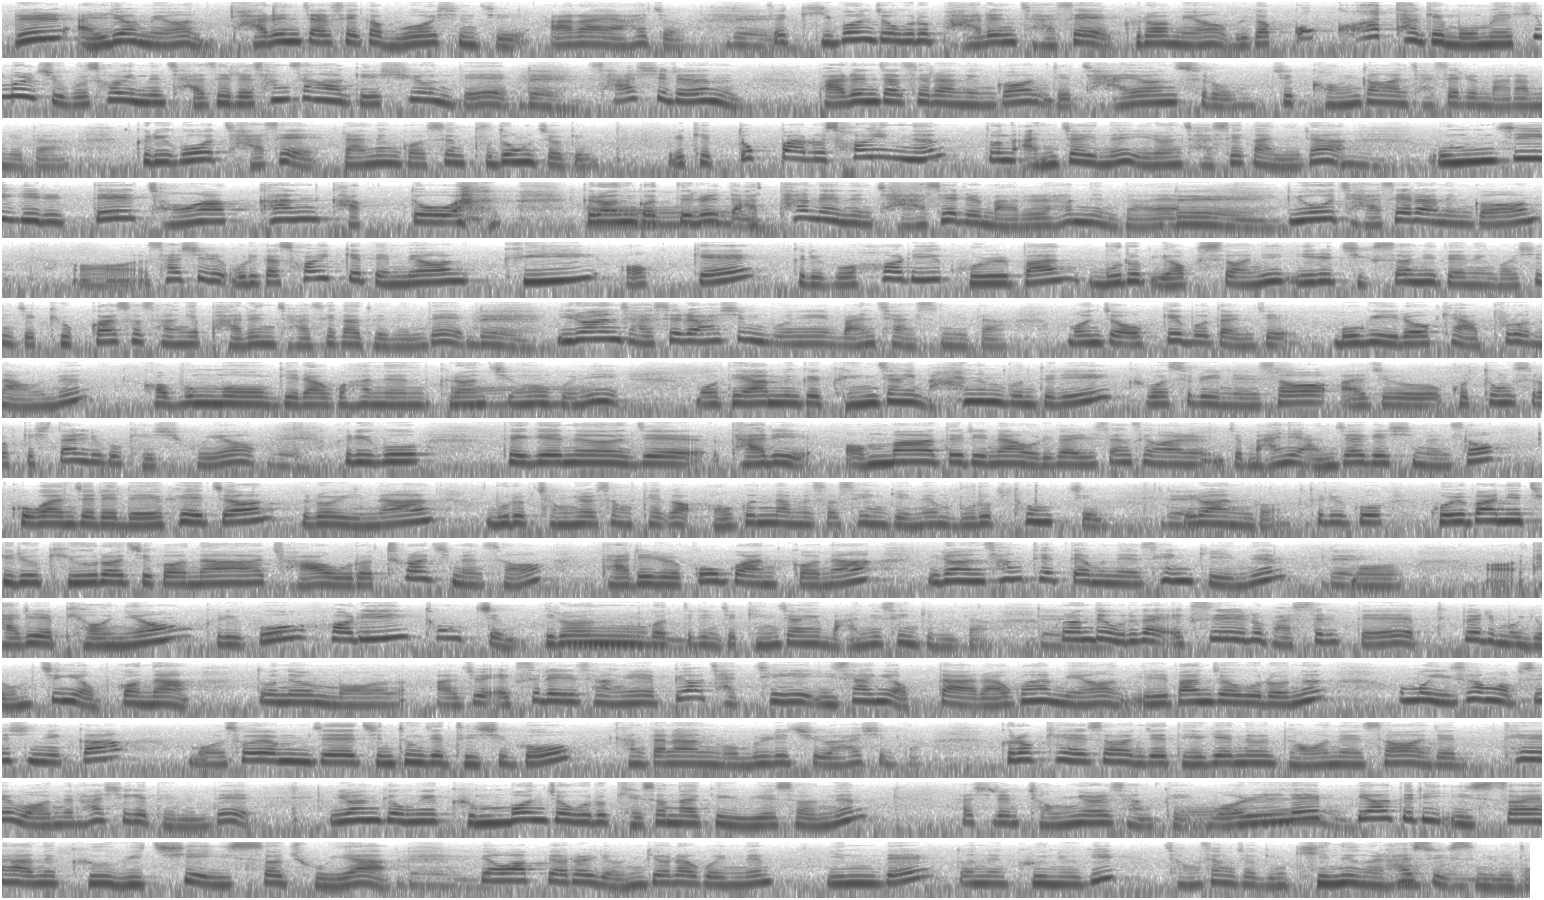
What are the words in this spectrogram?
를 알려면 바른 자세가 무엇인지 알아야 하죠. 네. 기본적으로 바른 자세 그러면 우리가 꼿꼿하게 몸에 힘을 주고 서 있는 자세를 상상하기 쉬운데 네. 사실은 바른 자세라는 건 이제 자연스러운, 즉 건강한 자세를 말합니다. 그리고 자세라는 것은 부동적인 이렇게 똑바로 서 있는 또는 앉아 있는 이런 자세가 아니라 음. 움직일 때 정확한 각도와 그런 어. 것들을 나타내는 자세를 말을 합니다. 네. 요 자세라는 건 어, 사실 우리가 서 있게 되면 귀, 어깨, 그리고 허리, 골반, 무릎 옆선이 일직선이 되는 것이 이제 교과서상의 바른 자세가 되는데 네. 이러한 자세를 하신 분이 많지 않습니다. 먼저 어깨보다 이제 목이 이렇게 앞으로 나오는 거북목이라고 하는 그런 어. 증후군이 뭐 대한민국에 굉장히 많은 분들이 그것으로 인해서 아주 고통스럽게 시달리고 계시고요. 네. 그리고 대개는 이제 다리 엄마들이나 우리가 일상생활을 이제 많이 앉아 계시면서 고관절의 내회전으로 인한 무릎 정렬 상태가 어긋나면서 생기는 무릎 통증 네. 이러한 것 그리고 골반이 뒤로 기울어지거나 좌우로 틀어지면서 다리를 꼬고 앉거나 이런 상태 때문에 생기는 네. 뭐 어, 다리의 변형 그리고 허리 통증 이런 음. 것들이 이제 굉장히 많이 생깁니다. 네. 그런데 우리가 엑스레이로 봤을 때 특별히 뭐 염증이 없거나 또는 뭐 아주 엑스레이 상의 뼈 자체에 이상이 없다라고 하면 일반적으로는 어, 뭐 이상 없으시니까 뭐 소염제, 진통제 드시고 간단한 뭐 물리치료 하신다. 그렇게 해서 이제 대개는 병원에서 이제 퇴원을 하시게 되는데 이런 경우에 근본적으로 개선하기 위해서는 사실은 정렬 상태, 오. 원래 뼈들이 있어야 하는 그 위치에 있어줘야 네. 뼈와 뼈를 연결하고 있는 인대 또는 근육이 정상적인 기능을 할 수. 있습니다.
